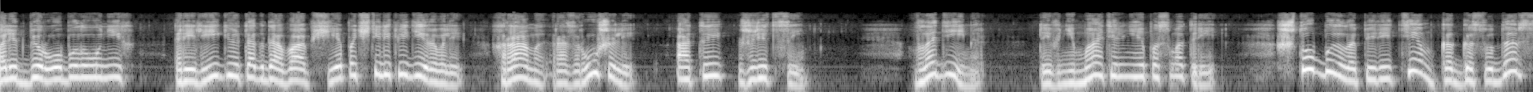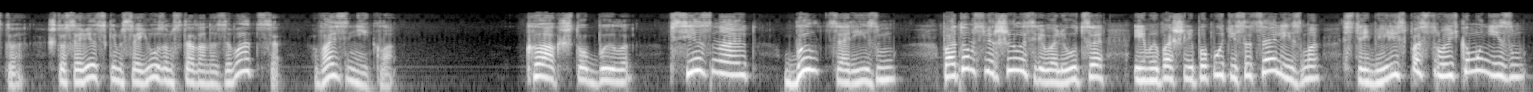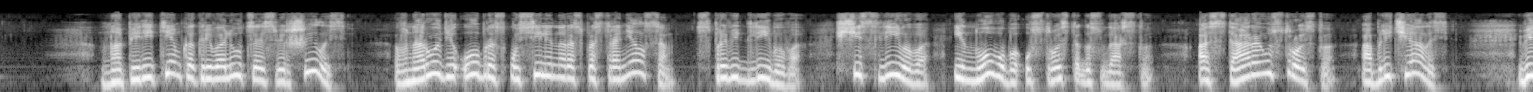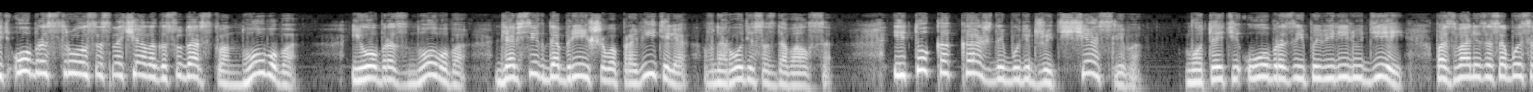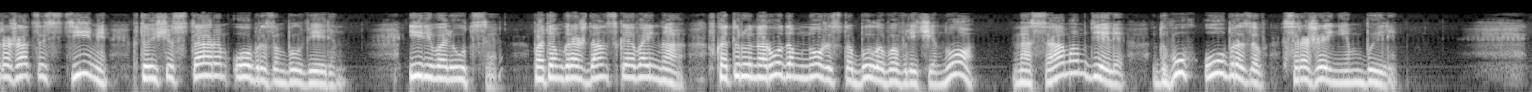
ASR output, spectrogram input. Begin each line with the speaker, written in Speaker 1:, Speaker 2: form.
Speaker 1: политбюро было у них, религию тогда вообще почти ликвидировали, храмы разрушили, а ты — жрецы. Владимир, ты внимательнее посмотри, что было перед тем, как государство, что Советским Союзом стало называться, возникло. Как что было? Все знают, был царизм, Потом свершилась революция, и мы пошли по пути социализма, стремились построить коммунизм. Но перед тем, как революция свершилась, в народе образ усиленно распространялся справедливого, счастливого и нового устройства государства. А старое устройство обличалось. Ведь образ строился сначала государства нового, и образ нового для всех добрейшего правителя в народе создавался. И то, как каждый будет жить счастливо, вот эти образы и повели людей, позвали за собой сражаться с теми, кто еще старым образом был верен. И революция, потом гражданская война, в которую народом множество было вовлечено, на самом деле двух образов сражением были.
